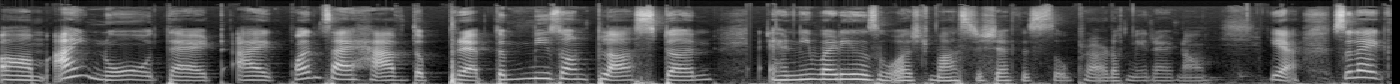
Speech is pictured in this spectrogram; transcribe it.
um i know that i once i have the prep the mise en place done anybody who's watched masterchef is so proud of me right now. Yeah. So like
